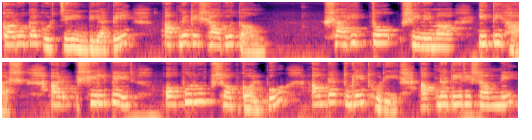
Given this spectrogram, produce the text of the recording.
করকা করছে ইন্ডিয়াতে। আপনাকে স্বাগতম। সাহিত্য, সিনেমা, ইতিহাস আর শিল্পের অপরূপ সব গল্প আমরা তুলে ধরি আপনাদের সামনে।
